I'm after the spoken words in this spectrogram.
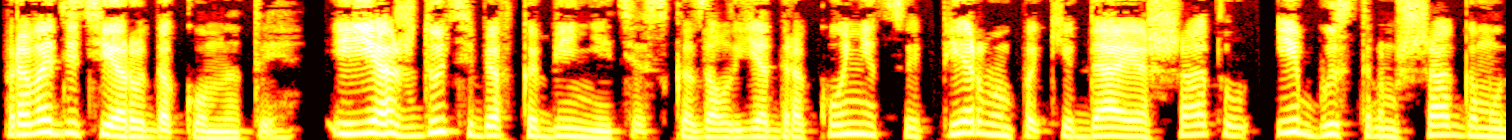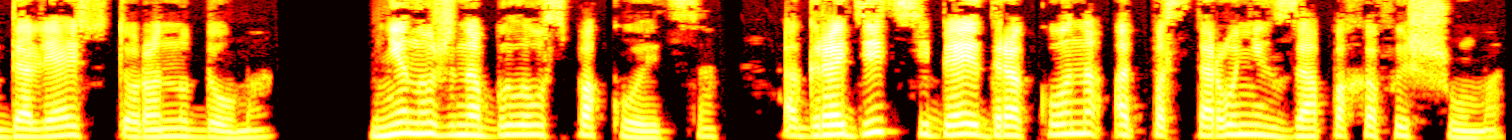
«Проводить Яру до комнаты, и я жду тебя в кабинете», — сказал я драконице, первым покидая шаттл и быстрым шагом удаляясь в сторону дома. Мне нужно было успокоиться, оградить себя и дракона от посторонних запахов и шума,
